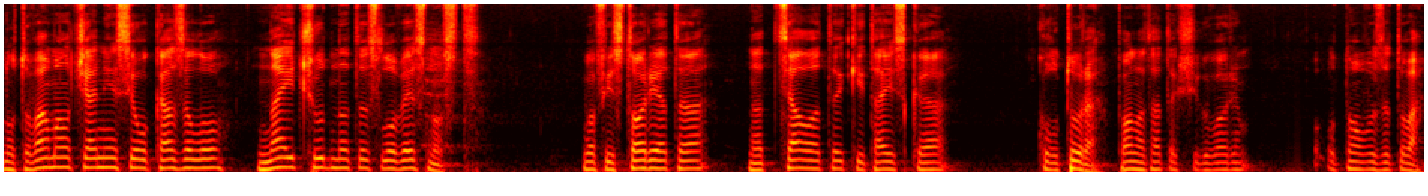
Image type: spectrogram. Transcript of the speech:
Но това мълчание се оказало най-чудната словесност в историята на цялата китайска култура. По-нататък ще говорим отново за това.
